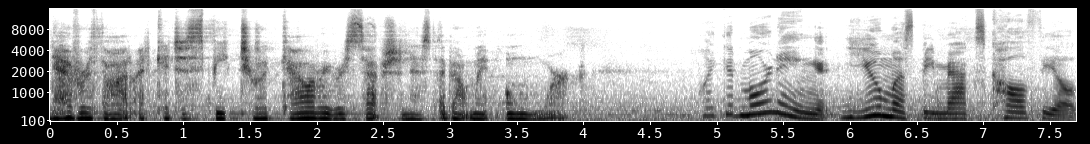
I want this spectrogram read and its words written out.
never thought I'd get to speak to a gallery receptionist about my own work. Why, good morning. You must be Max Caulfield.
